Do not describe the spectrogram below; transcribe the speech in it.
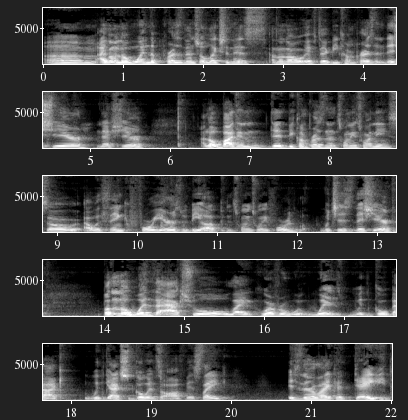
Um, I don't know when the presidential election is. I don't know if they become president this year, next year. I know Biden did become president in 2020, so I would think four years would be up in 2024, which is this year. But I don't know when the actual, like, whoever wins would go back, would actually go into office. Like, is there like a date,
